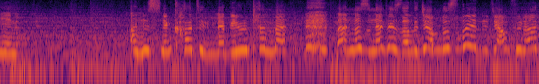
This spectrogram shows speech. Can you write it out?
Yeğenim annesinin katiliyle büyürken ben ben nasıl nefes alacağım, nasıl dayanacağım Fırat?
